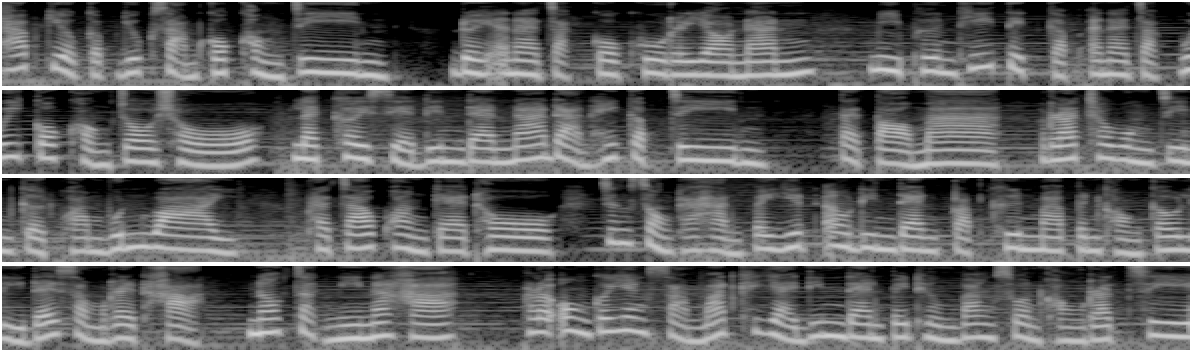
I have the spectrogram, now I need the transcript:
คาบเกี่ยวกับยุคสามก๊กของจีน โดยอาณาจักรโกคูรยอนั้น มีพื้นที่ติดกับอาณาจักรวุ้ยก๊กของโจโฉ และเคยเสียดินแดนหน้าด่านให้กับจีน แต่ต่อมาราชวงศ์จีนเกิดความวุ่นวายพระเจ้าควางแกโท จึงส่งทหารไปยึดเอาดินแดนกลับคืนมาเป็นของเกาหลีได้สำเร็จค่ะ นอกจากนี้นะคะ พระองค์ก็ยังสามารถขยายดินแดนไปถึงบางส่วนของรัสเซีย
